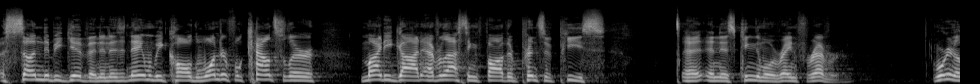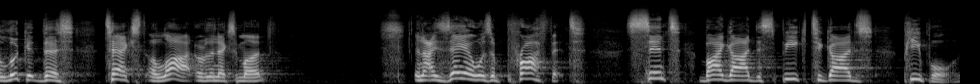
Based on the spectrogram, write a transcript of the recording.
a son to be given, and his name will be called Wonderful Counselor, Mighty God, Everlasting Father, Prince of Peace, and, and his kingdom will reign forever. We're going to look at this text a lot over the next month. And Isaiah was a prophet sent by God to speak to God's people,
